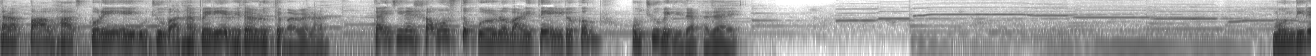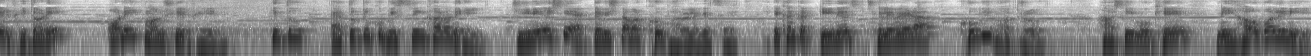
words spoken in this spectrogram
তারা পা ভাঁজ করে এই উঁচু বাধা পেরিয়ে ভেতরে ঢুকতে পারবে না। তাই চীনের সমস্ত পুরনো বাড়িতে এইরকম উঁচু বেদি দেখা যায়। মন্দিরের ভিতরে অনেক মানুষের ভিড়, কিন্তু এতটুকু বিশৃঙ্খলা নেই। চীনে এসে একটা বিষয় আমার খুব ভালো লেগেছে। এখানকার টিনেজ ছেলেমেয়েরা খুবই ভদ্র। হাসি মুখে নিহাও বলেনি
